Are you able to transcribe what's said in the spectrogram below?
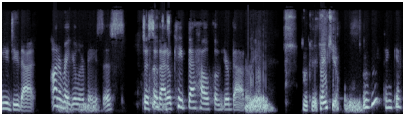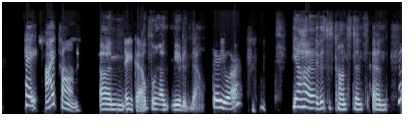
you do that on a regular basis just so that it'll keep the health of your battery Okay, thank you. Mm-hmm, thank you. Hey, iPhone. Um, there you go. Hopefully, I'm muted now. There you are. yeah, hi. This is Constance, and hey,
